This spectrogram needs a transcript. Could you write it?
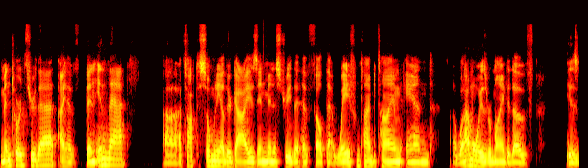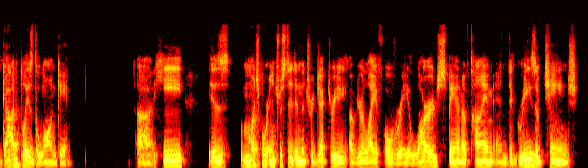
mentored through that. I have been in that. Uh, I've talked to so many other guys in ministry that have felt that way from time to time. And uh, what I'm always reminded of is God plays the long game. Uh, he is much more interested in the trajectory of your life over a large span of time and degrees of change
